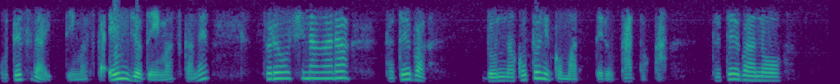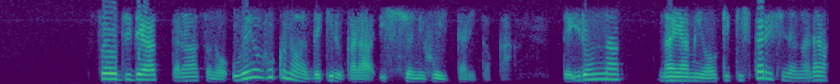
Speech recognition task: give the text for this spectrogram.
お手伝いって言いますか、援助と言いますかね、それをしながら、例えば、どんなことに困ってるかとか、例えば、あの、掃除であったら、その上を拭くのはできるから一緒に拭いたりとか、で、いろんな悩みをお聞きしたりしながら、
